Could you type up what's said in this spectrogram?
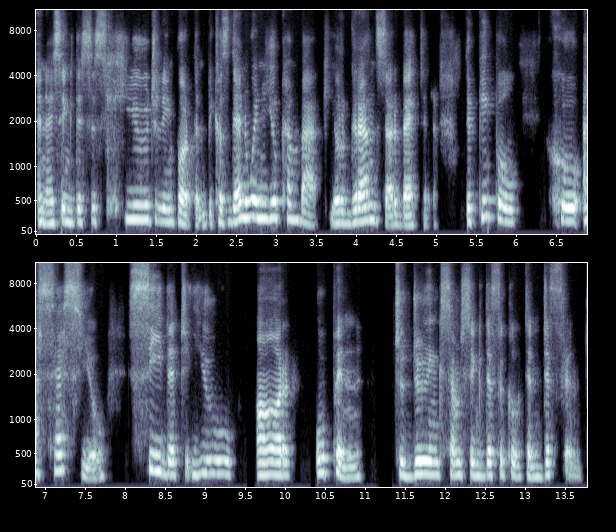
And I think this is hugely important because then when you come back, your grants are better. The people who assess you see that you are open to doing something difficult and different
